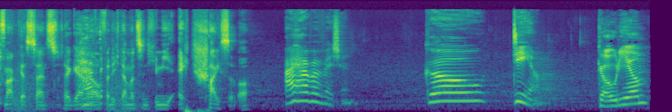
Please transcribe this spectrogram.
Ich mag ja Science total gerne, Hat- auch wenn ich damals in Chemie echt scheiße war. I have a vision. Go Diem. Godium?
